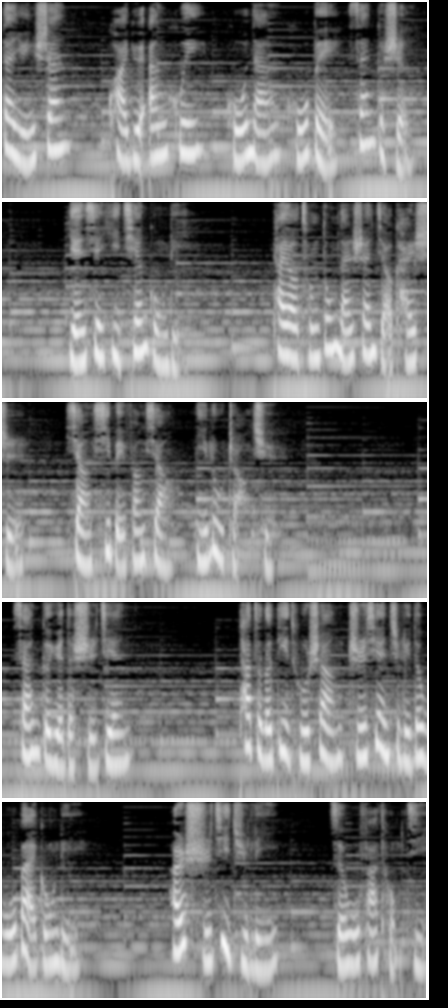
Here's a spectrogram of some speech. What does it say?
缎云山跨越安徽、湖南、湖北三个省，沿线一千公里。他要从东南山脚开始，向西北方向一路找去。三个月的时间。他走了地图上直线距离的五百公里，而实际距离，则无法统计。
